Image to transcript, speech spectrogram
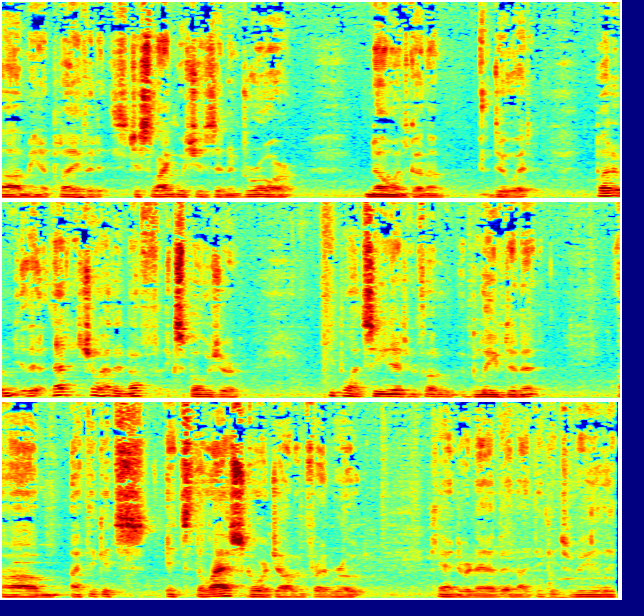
I mean, a play, if it just languishes in a drawer, no one's going to do it. But um, that show had enough exposure. People had seen it who thought it, believed in it. Um, I think it's it's the last score John and Fred wrote, Kander and Ebb, and I think it's really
